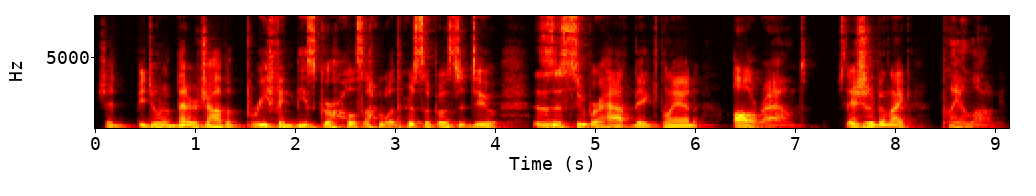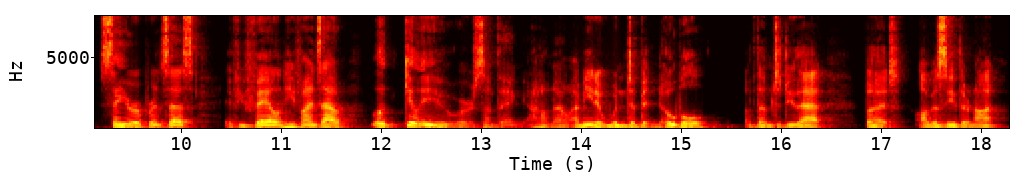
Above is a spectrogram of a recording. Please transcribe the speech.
should be doing a better job of briefing these girls on what they're supposed to do. This is a super half baked plan all around. So they should have been like, play along, say you're a princess, if you fail and he finds out, we'll kill you or something. I don't know. I mean, it wouldn't have been noble of them to do that, but obviously they're not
